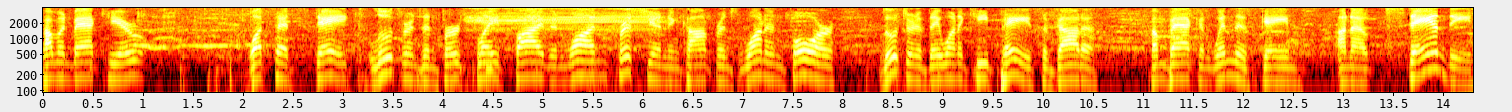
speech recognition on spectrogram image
Coming back here, what's at stake? Lutherans in first place, five and one. Christian in conference, one and four. Lutheran, if they want to keep pace, have got to come back and win this game. An outstanding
